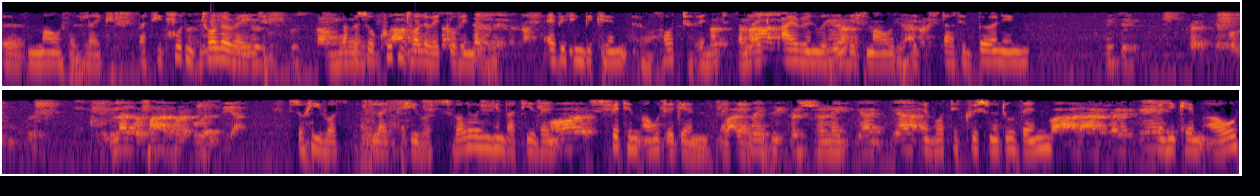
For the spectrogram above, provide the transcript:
uh, mouth like, but he couldn't tolerate, Bakasura couldn't tolerate Govinda. Everything became uh, hot and like iron within his mouth. It started burning. So he was like he was swallowing him, but he then spit him out again like that. And what did Krishna do then? When he came out,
